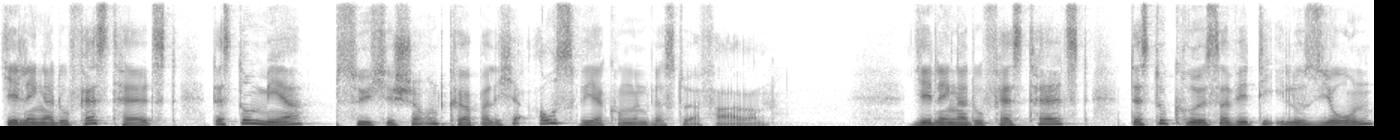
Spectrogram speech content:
Je länger du festhältst, desto mehr psychische und körperliche Auswirkungen wirst du erfahren. Je länger du festhältst, desto größer wird die Illusion,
